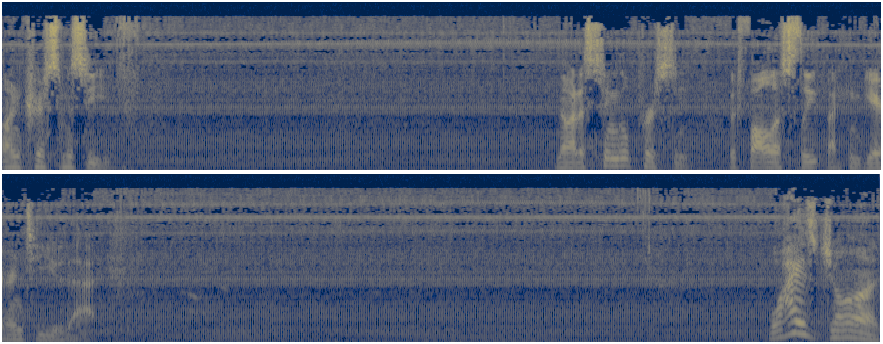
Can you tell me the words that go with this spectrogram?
on Christmas Eve? Not a single person would fall asleep, I can guarantee you that. Why is John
